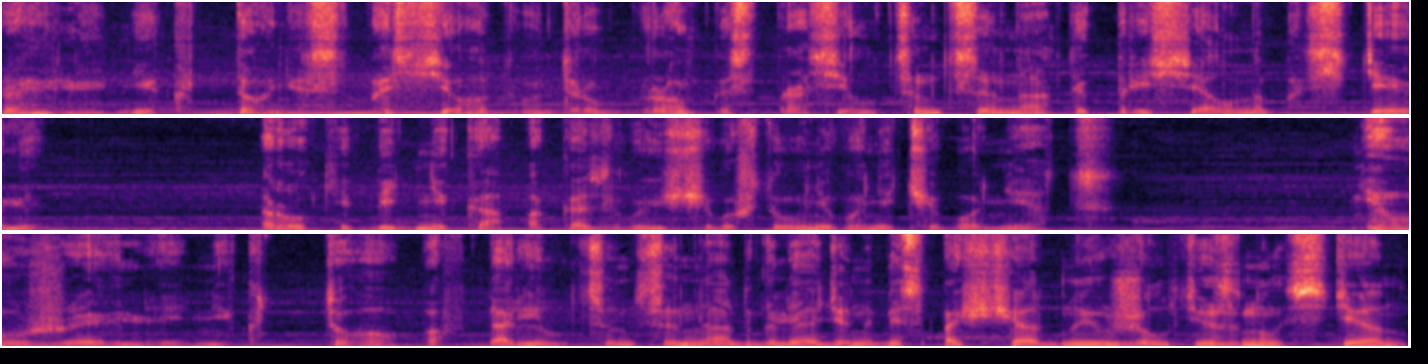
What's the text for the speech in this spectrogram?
«Неужели никто не спасет?» — вдруг громко спросил Цинциннат и присел на постели. Руки бедняка, показывающего, что у него ничего нет. «Неужели никто?» — повторил Цинциннат, глядя на беспощадную желтизну стен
